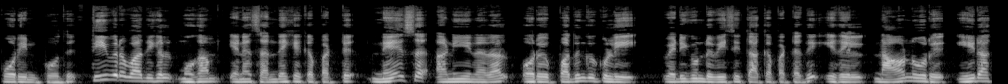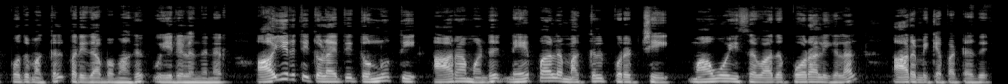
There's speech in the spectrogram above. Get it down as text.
போரின் போது தீவிரவாதிகள் முகாம் என சந்தேகிக்கப்பட்டு நேச அணியினரால் ஒரு பதுங்குகுழி வெடிகுண்டு வீசி தாக்கப்பட்டது. இதில் நானூறு ஈராக் பொதுமக்கள் பரிதாபமாக உயிரிழந்தனர். ஆயிரத்தி தொள்ளாயிரத்தி தொண்ணூத்தி ஆறாம் ஆண்டு நேபாள மக்கள் புரட்சி மாவோயிசவாத போராளிகளால் ஆரம்பிக்கப்பட்டது.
